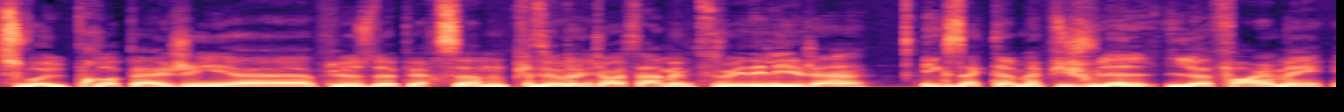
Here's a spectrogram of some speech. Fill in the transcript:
tu vas le propager à plus de personnes. Puis Parce que là, le cœur la même, tu veux aider les gens. Exactement. Puis je voulais le faire, mais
